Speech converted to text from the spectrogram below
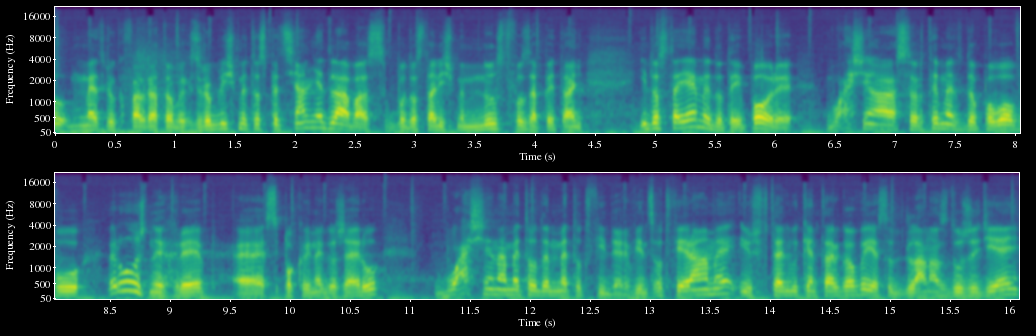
m2. Zrobiliśmy to specjalnie dla Was, bo dostaliśmy mnóstwo zapytań i dostajemy do tej pory właśnie asortyment do połowu różnych ryb e, spokojnego żeru właśnie na metodę Method Feeder, więc otwieramy już w ten weekend targowy. Jest to dla nas duży dzień,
